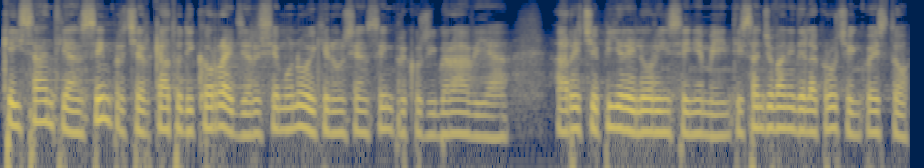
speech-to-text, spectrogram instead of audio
che i santi hanno sempre cercato di correggere, siamo noi che non siamo sempre così bravi a, a recepire i loro insegnamenti. San Giovanni della Croce in questo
